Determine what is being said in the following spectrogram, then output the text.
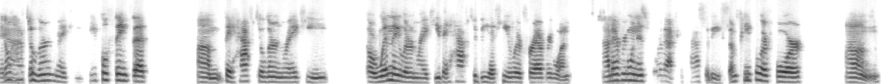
they don't have to learn Reiki. People think that um, they have to learn Reiki, or when they learn Reiki, they have to be a healer for everyone. Not everyone is for that capacity. Some people are for um,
